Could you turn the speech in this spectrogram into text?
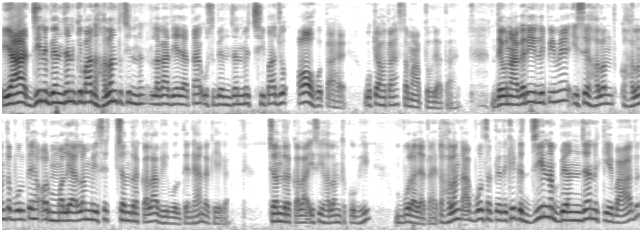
या जिन व्यंजन के बाद हलंत चिन्ह लगा दिया जाता है, उस व्यंजन में छिपा जो अ होता है, वो क्या होता है? समाप्त हो जाता है। देवनागरी लिपि में इसे हलंत हलंत बोलते हैं और मलयालम में इसे चंद्रकला भी बोलते हैं। ध्यान रखिएगा, चंद्रकला इसी हलंत को भी बोला जाता है। तो हलंत आप बोल सकते हैं, देखिए कि जिन व्यंजन के बाद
